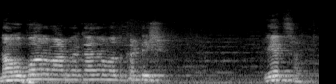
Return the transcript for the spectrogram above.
ನಾವು ಉಪಹಾರ ಮಾಡಬೇಕಾದ್ರೆ ಒಂದು ಕಂಡೀಷನ್ ಏನು ಸರ್?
